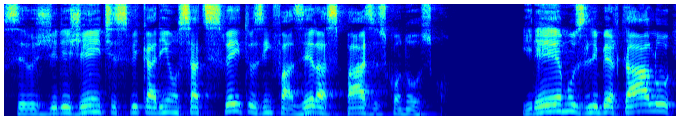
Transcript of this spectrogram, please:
seus dirigentes ficariam satisfeitos em fazer as pazes conosco. Iremos libertá-lo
